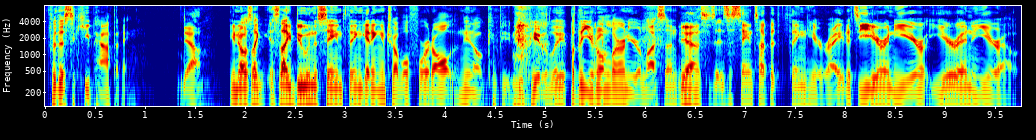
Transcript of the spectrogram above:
for this to keep happening. Yeah. You know, it's like it's like doing the same thing, getting in trouble for it all, you know, comp- repeatedly, but then you don't learn your lesson. Yes. it's, it's the same type of thing here, right? It's year in year, year in and year out.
